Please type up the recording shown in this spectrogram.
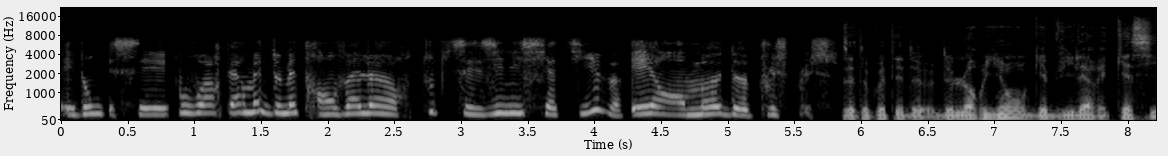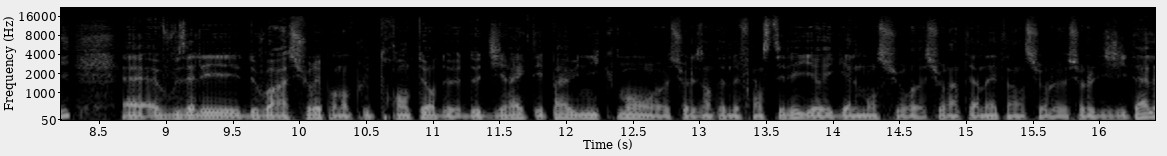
Et donc, c'est pouvoir permettre de mettre en valeur toutes ces initiatives et en mode plus plus. Vous êtes aux côtés de, de Lorient, Guebwiller et de Cassis. Vous allez devoir assurer pendant plus de 30 heures de direct et pas uniquement euh, sur les antennes de France Télé, il y a également sur, euh, sur Internet, hein, sur, le, sur le digital.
